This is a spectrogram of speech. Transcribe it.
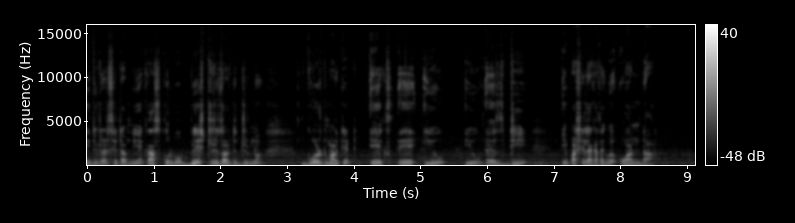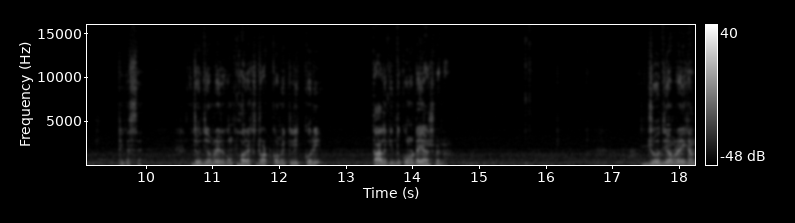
এই দুটার সেট নিয়ে কাজ করব বেস্ট রেজাল্টের জন্য। Gold market X A U USD এ পাশে লেখা থাকবে ওয়ান্ডা ঠিক আছে? যদি আমরা এরকম ফরেক্স ডট কমে ক্লিক করি, তাহলে কিন্তু কোনোটাই আসবে না। যদি আমরা এখান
